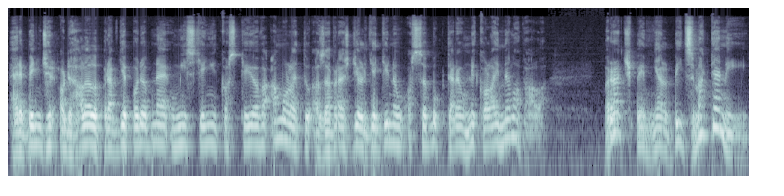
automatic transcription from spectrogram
Herbinger odhalil pravděpodobné umístění Kostějova amuletu a zavraždil jedinou osobu, kterou Nikolaj miloval. Proč by měl být zmatený?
